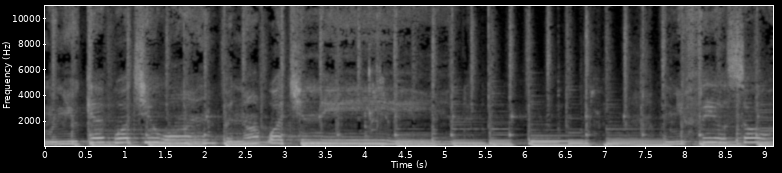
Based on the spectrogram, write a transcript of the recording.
When you get what you want but not what you need. When you feel so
